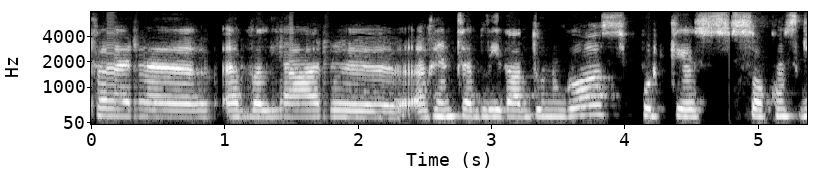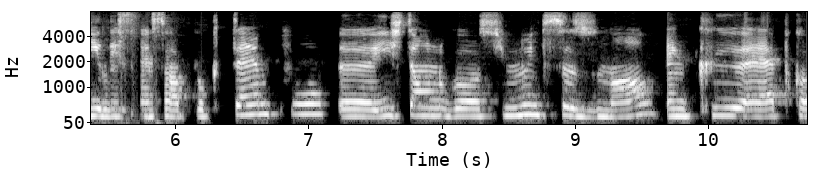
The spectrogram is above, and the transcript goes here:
para avaliar eh, a rentabilidade do negócio, porque só consegui licença há pouco tempo, isto é um negócio muito sazonal, em que a época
